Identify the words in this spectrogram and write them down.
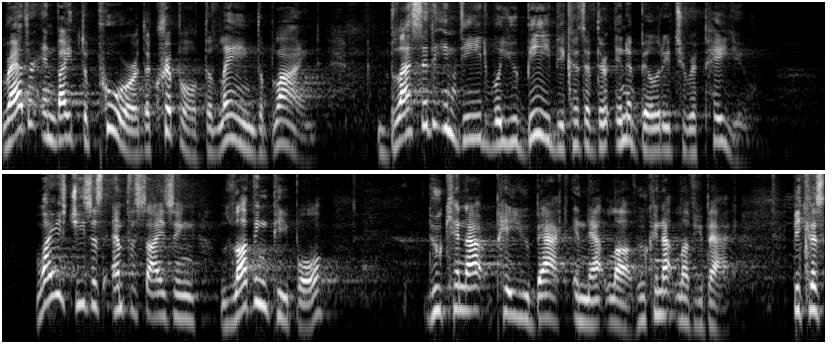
Rather, invite the poor, the crippled, the lame, the blind. Blessed indeed will you be because of their inability to repay you. Why is Jesus emphasizing loving people who cannot pay you back in that love, who cannot love you back? Because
